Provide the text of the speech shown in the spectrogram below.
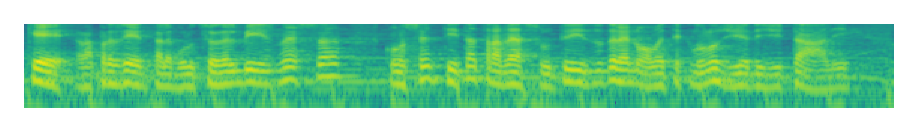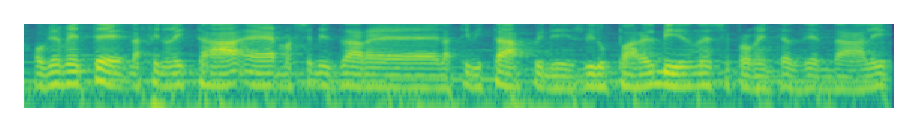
che rappresenta l'evoluzione del business consentita attraverso l'utilizzo delle nuove tecnologie digitali. Ovviamente la finalità è massimizzare l'attività, quindi sviluppare il business e proventi aziendali,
